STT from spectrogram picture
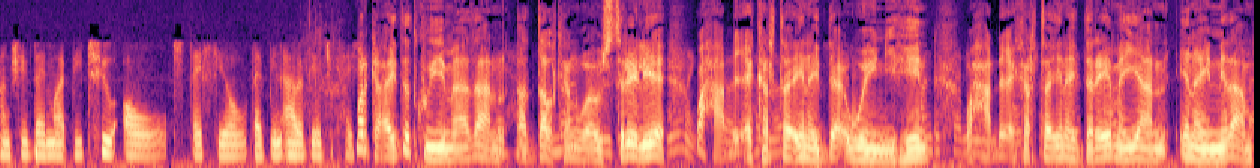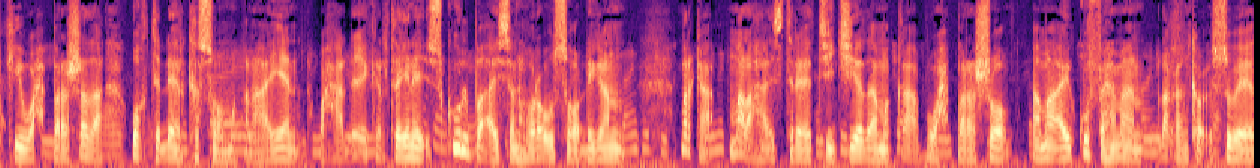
country, they might be too old. They feel they've been out of the education. marka ay dadku yimaadaan dalkan waa australia waxaa dhici karta inay da-weyn yihiin waxaa dhici karta inay dareemayaan inay nidaamkii waxbarashada wakhti dheer ka soo maqnaayeen. waxaa dhici karta inay iskuulba aysan hore u soo dhigan. Marka ma laha istaraatiijiyad ama qaab waxbarasho ama ay ku fahmaan dhaqanka cusub ee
